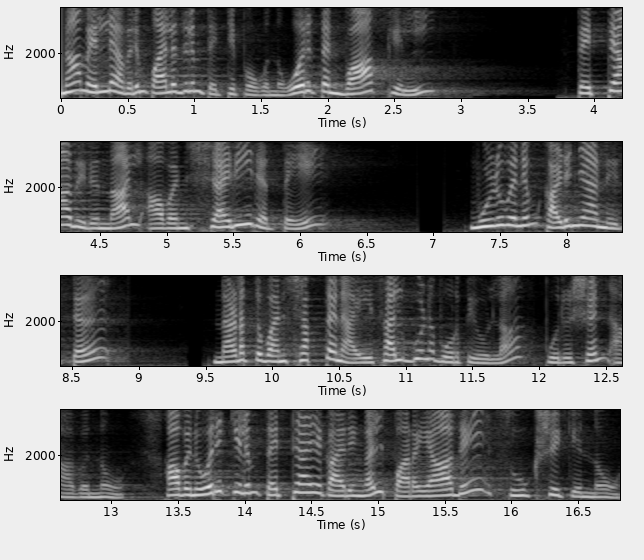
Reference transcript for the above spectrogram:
നാം എല്ലാവരും പലതിലും തെറ്റിപ്പോകുന്നു. ഒരുത്തൻ വാക്കിൽ തെറ്റാതിരുന്നാൽ അവൻ ശരീരത്തെ മുഴുവനും കടിഞ്ഞാനിട്ട് നടത്തുവാൻ ശക്തനായി സൽഗുണപൂർത്തിയുള്ള പുരുഷൻ ആകുന്നു. അവൻ ഒരിക്കലും തെറ്റായ കാര്യങ്ങൾ പറയാതെ സൂക്ഷിക്കുന്നു.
